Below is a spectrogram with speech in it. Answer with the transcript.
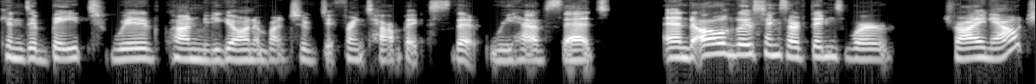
can debate with Khanmigo on a bunch of different topics that we have set. And all of those things are things we're trying out,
